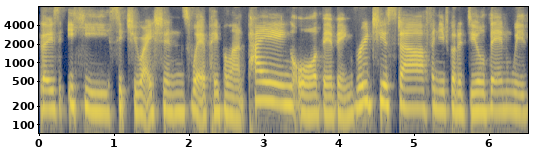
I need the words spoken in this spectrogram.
those icky situations where people aren't paying or they're being rude to your staff and you've got to deal then with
